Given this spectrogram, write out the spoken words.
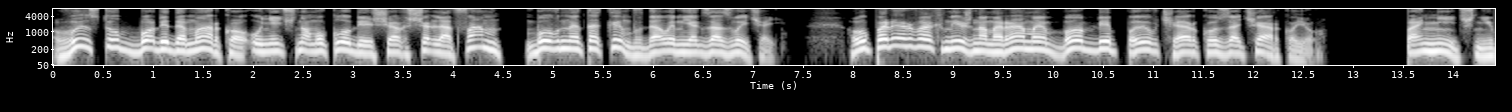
виступ Бобі Демарко у нічному клубі Шершеля Фам був не таким вдалим, як зазвичай. У перервах між номерами Боббі пив чарку за чаркою. Панічні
